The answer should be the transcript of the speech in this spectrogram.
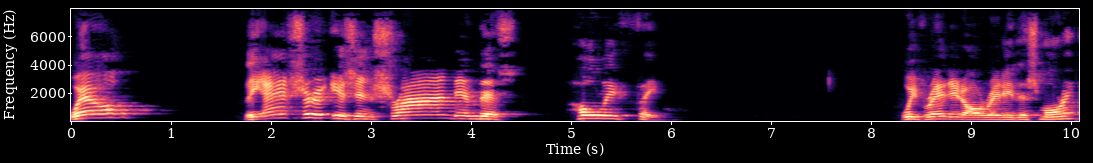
well, the answer is enshrined in this holy fable. We've read it already this morning.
